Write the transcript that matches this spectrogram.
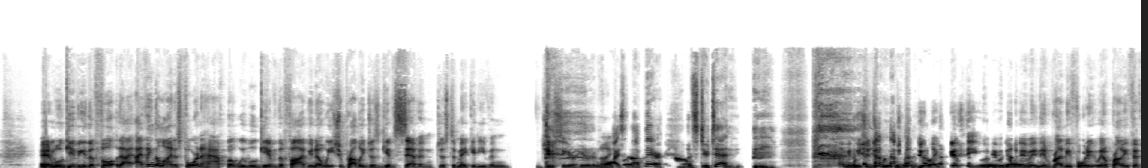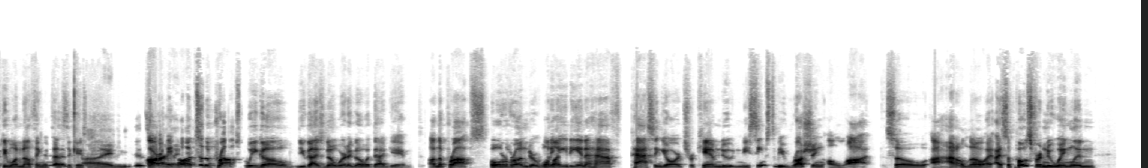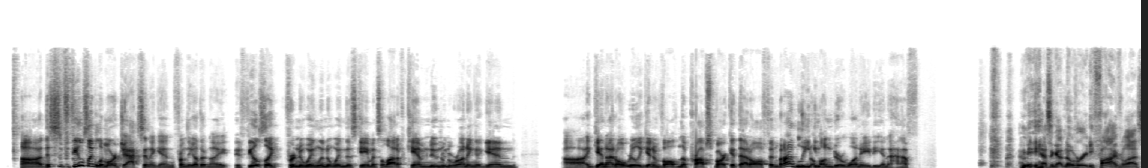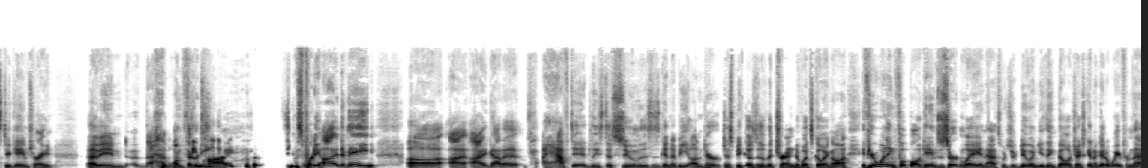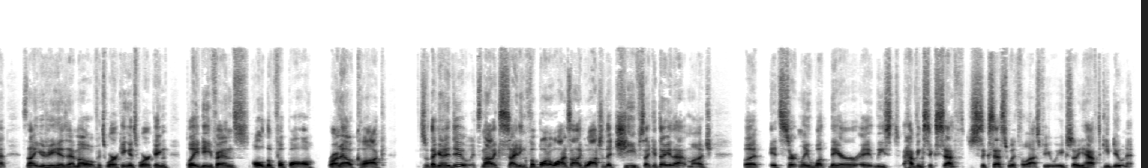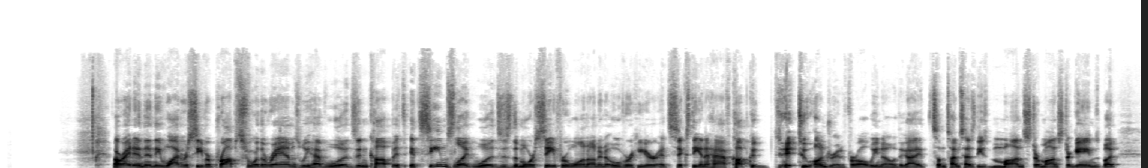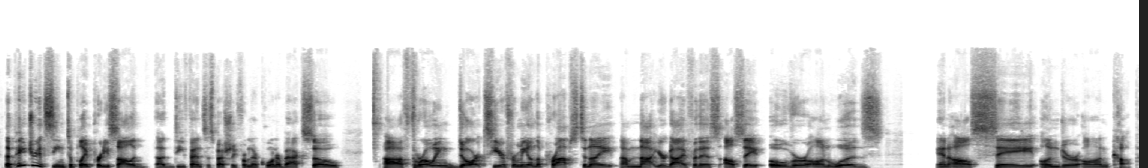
And we'll give you the full. I, I think the line is four and a half, but we will give the five. You know, we should probably just give seven just to make it even juicier here tonight. Why stop there? Um, Let's do ten. I mean, we should do, we should do like fifty. Maybe we got. I mean, it'll probably be forty. It'll probably be fifty-one nothing if that's the case. Fine. All right, fine. on to the props we go. You guys know where to go with that game on the props. Over under 180 and a half passing yards for Cam Newton. He seems to be rushing a lot. So I, I don't know. I, I, suppose for New England, uh, this is, feels like Lamar Jackson again from the other night. It feels like for New England to win this game, it's a lot of Cam Newton running again. Uh, again, I don't really get involved in the props market that often, but I'd lean under 180 and a half. I mean, he hasn't gotten over 85 the last two games, right? I mean, 130 seems pretty high to me. Uh, I I gotta I have to at least assume this is going to be under just because of the trend of what's going on. If you're winning football games a certain way and that's what you're doing, you think Belichick's going to get away from that? It's not usually his mo. If it's working, it's working. Play defense, hold the football, run out clock. That's what they're going to do. It's not exciting football to watch. It's not like watching the Chiefs. I can tell you that much. But it's certainly what they're at least having success success with the last few weeks. So you have to keep doing it. All right, and then the wide receiver props for the Rams, we have Woods and Kupp. It, it seems like Woods is the more safer one on an over here at 60 and a half. Kupp could hit 200 for all we know. The guy sometimes has these monster, monster games, but the Patriots seem to play pretty solid uh, defense, especially from their cornerbacks. So uh, throwing darts here for me on the props tonight. I'm not your guy for this. I'll say over on Woods, and I'll say under on Kupp.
